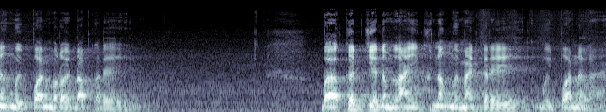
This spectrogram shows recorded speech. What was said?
នឹង1110ការ៉េបើគិតជាតម្លៃក្នុង1ម៉ែត្រការ៉េ1000ដុល្លារ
